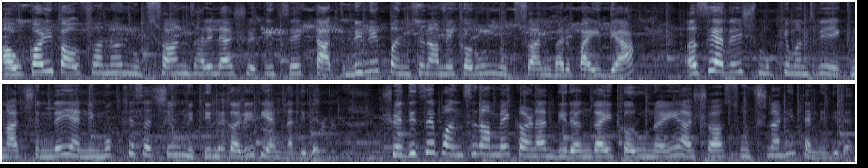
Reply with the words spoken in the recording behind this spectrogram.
अवकाळी पावसानं नुकसान झालेल्या शेतीचे तातडीने पंचनामे करून नुकसान भरपाई द्या असे आदेश मुख्यमंत्री एकनाथ शिंदे यांनी मुख्य सचिव नितीन करीत यांना दिलेत. शेतीचे पंचनामे करण्यात दिरंगाई करू नये अशा सूचनाही त्यांनी दिल्यात.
